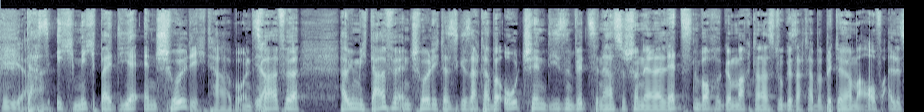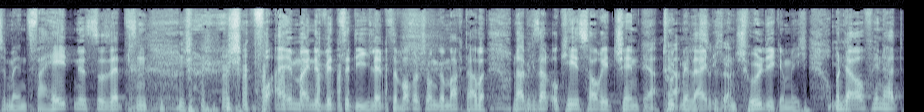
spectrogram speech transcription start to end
Ja. dass ich mich bei dir entschuldigt habe. Und Ja. zwar für, habe ich mich dafür entschuldigt, dass ich gesagt habe, oh Chin, diesen Witz, den hast du schon in der letzten Woche gemacht. Dann hast du gesagt, aber bitte hör mal auf, alles immer ins Verhältnis zu setzen. Vor allem meine Witze, die ich letzte Woche schon gemacht habe. Und da habe ich gesagt, okay, sorry Chin, Ja, tut ja, mir leid, ich entschuldige mich. Und daraufhin hat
